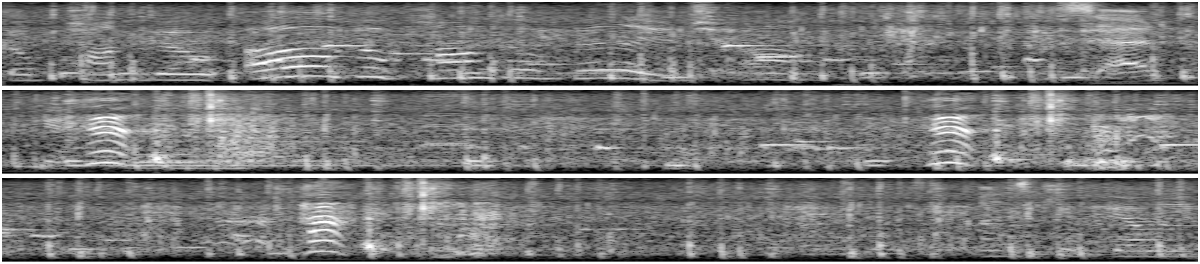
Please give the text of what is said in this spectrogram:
Go Pongo. Oh, go Pongo Village. Oh, that's sad. Let's keep going.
